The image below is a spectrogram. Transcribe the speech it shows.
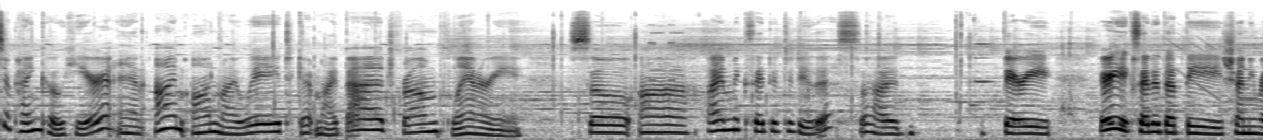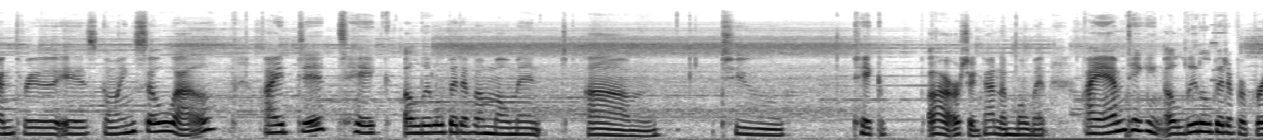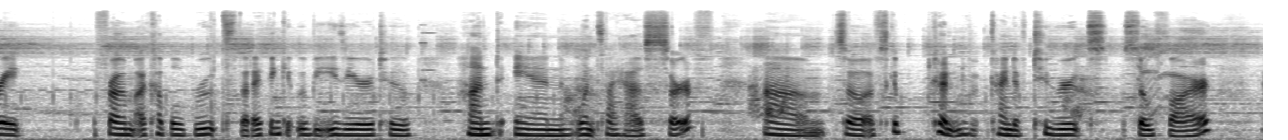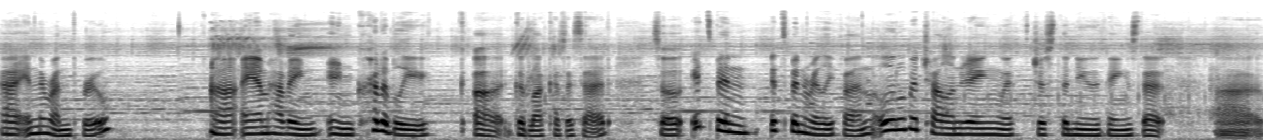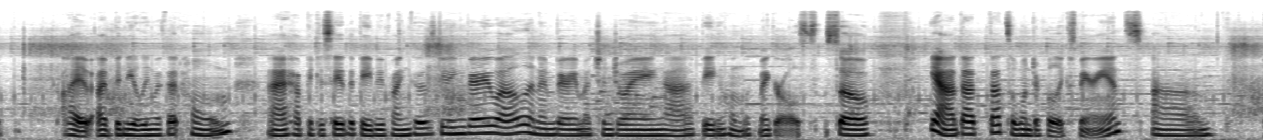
Professor Pineco here, and I'm on my way to get my badge from Flannery. So, uh, I'm excited to do this. Uh, very, very excited that the shiny run through is going so well. I did take a little bit of a moment um, to take, uh, or sorry, not a moment. I am taking a little bit of a break from a couple routes that I think it would be easier to hunt in once I have surf. Um, so I've skipped kind of, kind of two routes so far uh, in the run through. Uh, I am having incredibly uh, good luck, as I said. So it's been it's been really fun. A little bit challenging with just the new things that uh, I, I've been dealing with at home. Uh, happy to say that Baby Pineco is doing very well, and I'm very much enjoying uh, being home with my girls. So, yeah, that that's a wonderful experience. Um,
